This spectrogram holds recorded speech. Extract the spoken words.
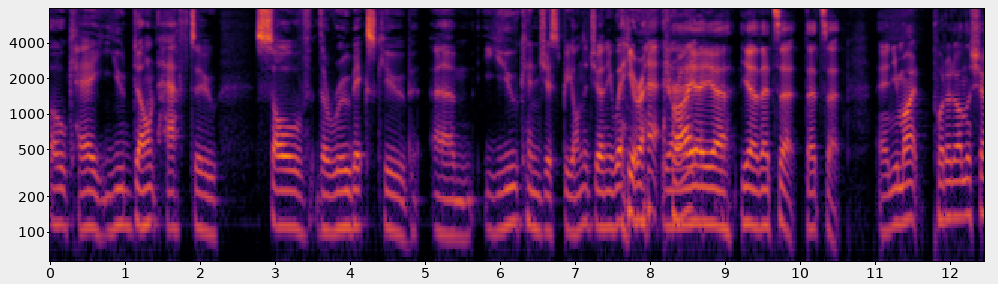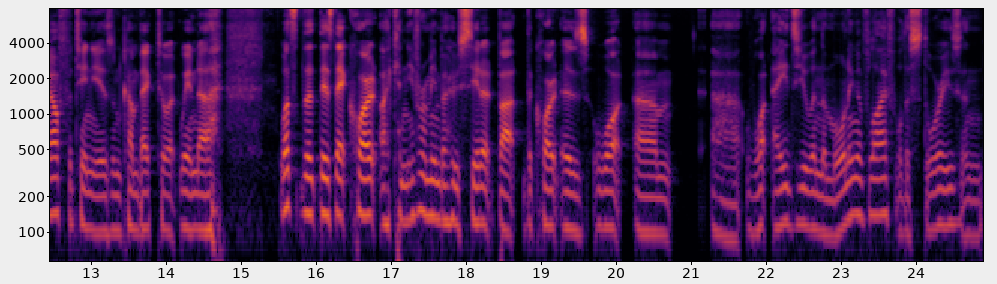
okay. You don't have to solve the Rubik's cube. Um, you can just be on the journey where you're at, yeah, right? Yeah, yeah, yeah. That's it. That's it. And you might put it on the shelf for ten years and come back to it when. Uh, what's the? There's that quote. I can never remember who said it, but the quote is what. Um, uh, what aids you in the morning of life, or the stories and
